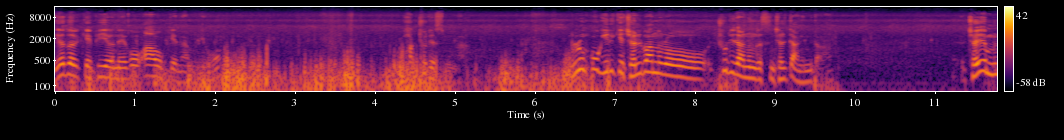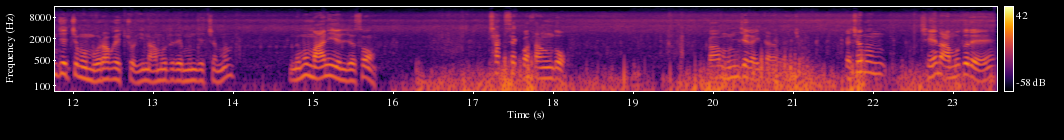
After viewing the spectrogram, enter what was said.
또 여덟 개 비워내고 아홉 개 남기고 확 줄였습니다. 물론 꼭 이렇게 절반으로 줄이라는 것은 절대 아닙니다. 저의 문제점은 뭐라고 했죠? 이 나무들의 문제점은 너무 많이 열려서 착색과 당도가 문제가 있다고 했죠. 그러니까 저는 제 나무들의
